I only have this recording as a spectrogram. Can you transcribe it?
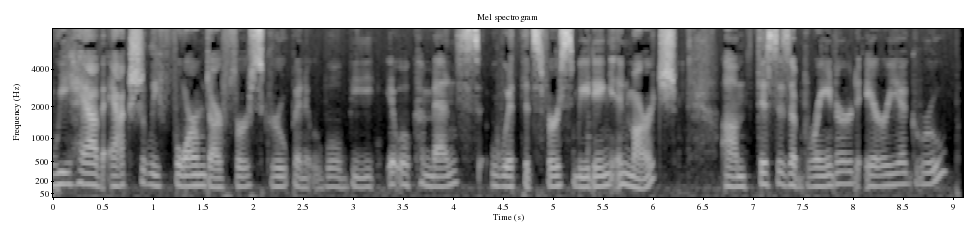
We have actually formed our first group, and it will be it will commence with its first meeting in March. Um, this is a Brainerd area group.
